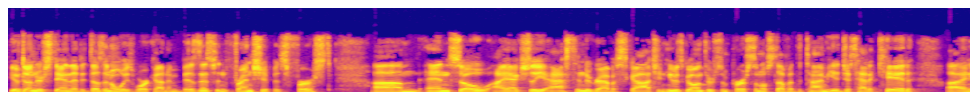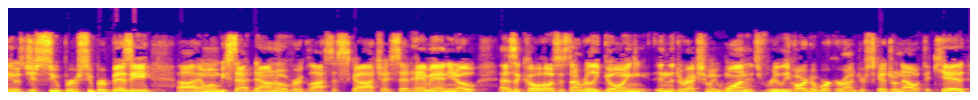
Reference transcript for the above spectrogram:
You have to understand that it doesn't always work out in business, and friendship is first. Um, and so I actually asked him to grab a scotch, and he was going through some personal stuff at the time. He had just had a kid, uh, and he was just super, super busy. Uh, and when we sat down over a glass of scotch, I said, "Hey, man, you know, as a co-host, it's not really going in the direction we want. It's really hard to work around your schedule now with the kid.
